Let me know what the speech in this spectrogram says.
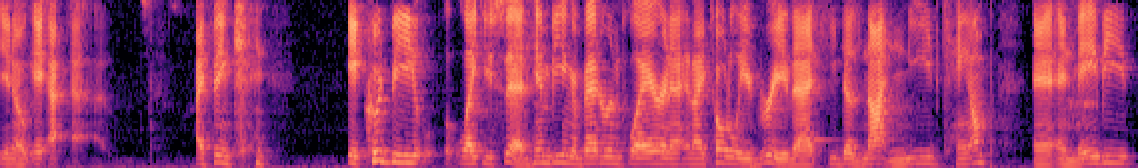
you know, it, I, I think it could be, like you said, him being a veteran player, and and I totally agree that he does not need camp, and, and maybe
